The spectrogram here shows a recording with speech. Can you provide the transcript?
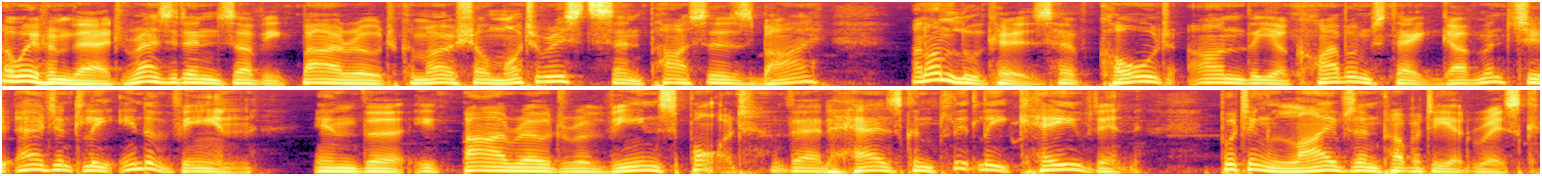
Away from that, residents of Ikpa Road, commercial motorists and passers-by and onlookers have called on the Akwa Ibom state government to urgently intervene in the Ikpa Road ravine spot that has completely caved in, putting lives and property at risk.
